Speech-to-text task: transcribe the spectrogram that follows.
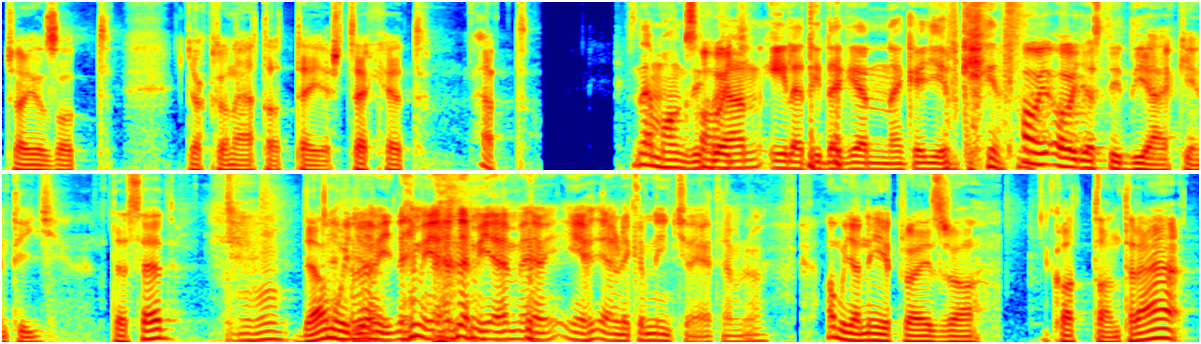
csajozott, gyakran átad teljes cekhet. Hát, Ez nem hangzik Ahogy- olyan életidegennek egyébként. ahogy, ahogy ezt így diákként így teszed, Uh-huh. de amúgy, nem, nem, ilyen, nem ilyen, nem ilyen emlékem nincsen egyetemről. amúgy a néprajzra kattant rá,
